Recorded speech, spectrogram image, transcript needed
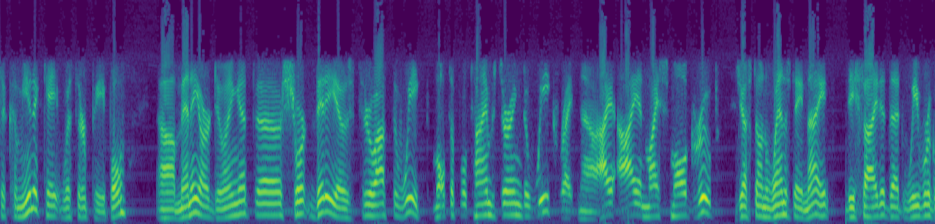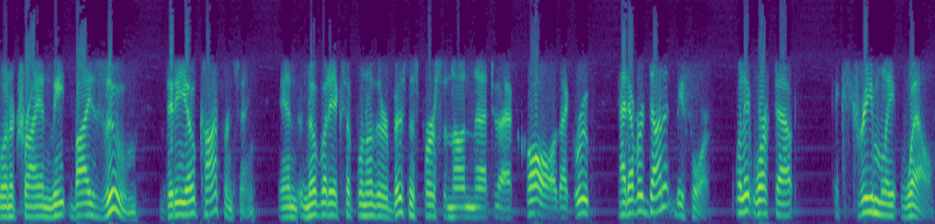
to communicate with their people uh, many are doing it uh, short videos throughout the week, multiple times during the week right now. I, I and my small group just on Wednesday night decided that we were going to try and meet by Zoom video conferencing. And nobody except one other business person on that uh, call, that group, had ever done it before. Well, it worked out extremely well.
